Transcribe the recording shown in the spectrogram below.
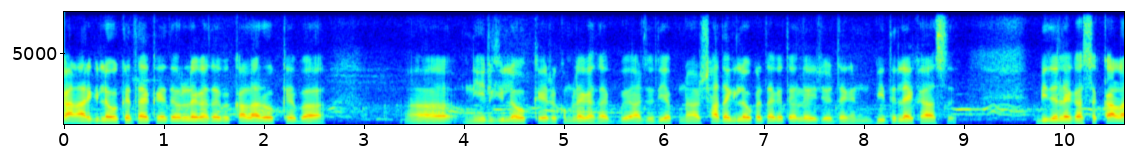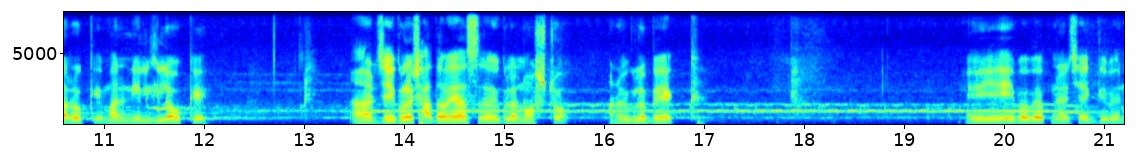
কালারগুলো ওকে থাকে তাহলে লেখা থাকবে কালার ওকে বা নীলগুলো ওকে এরকম লেখা থাকবে। আর যদি আপনার সাদাগুলো ওকে থাকে তাহলে এই যে দেখেন বিতে লেখা আছে। বিতে লেখা আছে কালার ওকে মানে নীলগুলো ওকে আর যেগুলো সাদা হয়ে আছে, ওইগুলো নষ্ট মানে ওইগুলো ব্যাক এই, এইভাবে আপনারা চেক দিবেন।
